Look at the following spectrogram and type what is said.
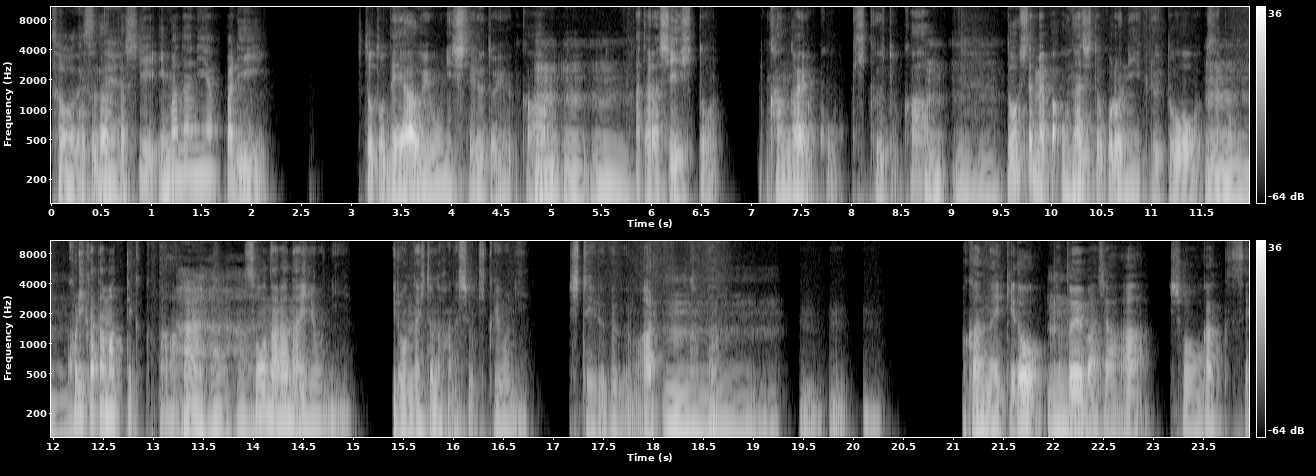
そうですね。ことだった。しいま、未だにやっぱり人と出会うようにしてるというか、うんうん新しい人の考えをこう聞くとか、うん。うんうんどうしてもやっぱ同じところにいると、うん。凝り固まっていくから、はいはいはい。そうならないようにいろんな人の話を聞くようにしている部分はあるうかな。ん。うんうんうんわかんないけどうん例えばじゃあ小学生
